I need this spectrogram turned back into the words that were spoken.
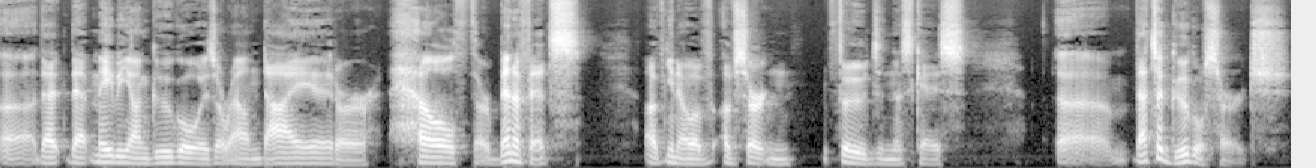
uh, that that maybe on Google is around diet or health or benefits of you know of of certain foods in this case, um, that's a Google search,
